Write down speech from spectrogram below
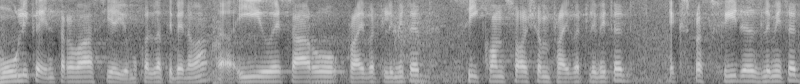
මූලික එන්ත්‍රවාසිය යොමු කරලා තිබෙනවා EUSRO Private Limited, Sea Consortium Private Limited, Express Feeders Limited,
